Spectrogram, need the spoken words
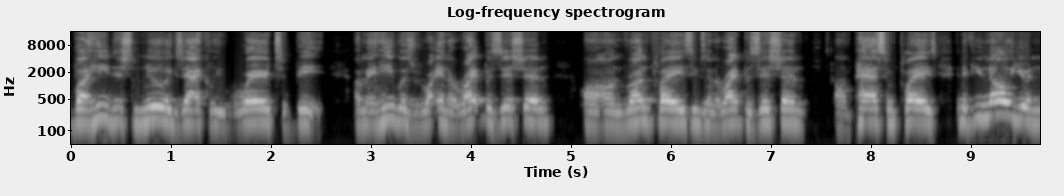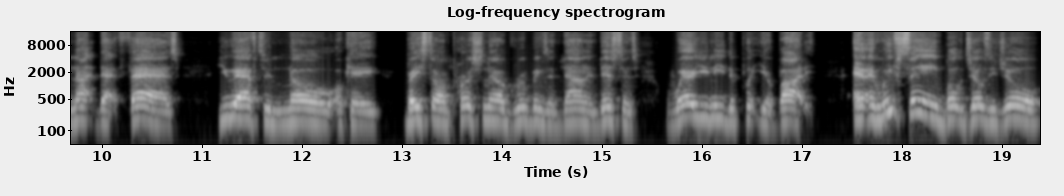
but he just knew exactly where to be. I mean, he was in the right position on, on run plays. He was in the right position on passing plays. And if you know you're not that fast, you have to know, okay, based on personnel groupings and down and distance, where you need to put your body. And, and we've seen both Josey Jewell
